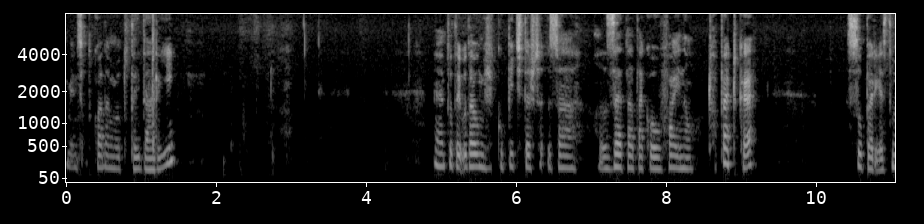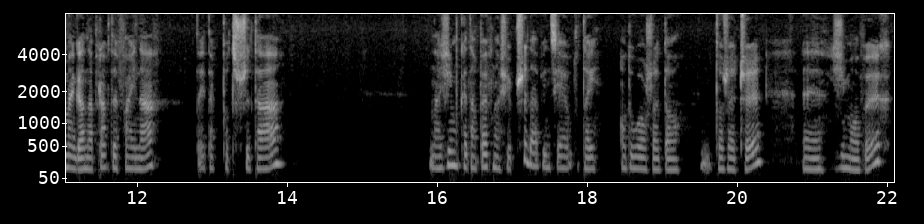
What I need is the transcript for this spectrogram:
Więc odkładam go tutaj Darii. E, Tutaj udało mi się kupić też za Zeta taką fajną czapeczkę. Super jest, mega, naprawdę fajna. Tutaj tak podszyta. Na zimkę na pewno się przyda, więc ja ją tutaj odłożę do, do rzeczy zimowych.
